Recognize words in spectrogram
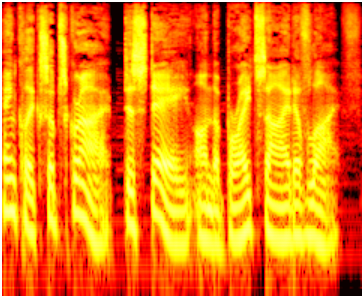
and click subscribe to stay on the bright side of life.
